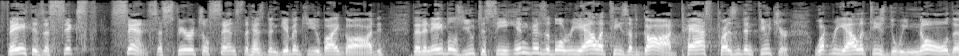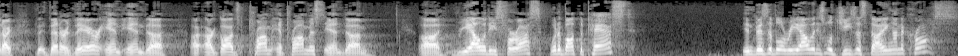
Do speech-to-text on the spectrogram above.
Faith is a sixth sense, a spiritual sense that has been given to you by God that enables you to see invisible realities of God, past, present, and future. What realities do we know that are, that are there and, and uh, are God's prom- promise and um, uh, realities for us? What about the past? Invisible realities? Well, Jesus dying on the cross.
